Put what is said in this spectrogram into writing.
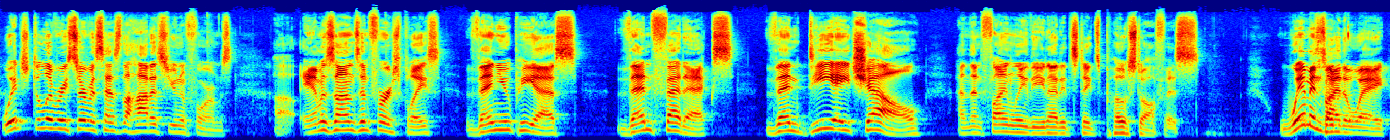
Which delivery service has the hottest uniforms? Uh, Amazon's in first place, then UPS, then FedEx, then DHL, and then finally the United States Post Office. Women, by the way,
